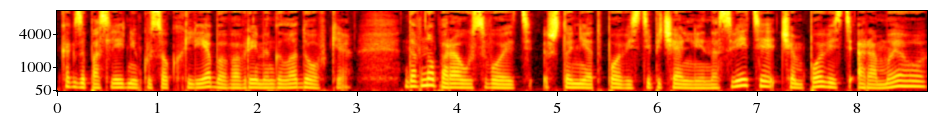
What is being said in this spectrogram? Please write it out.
как за последний кусок хлеба во время голодовки. Давно пора усвоить, что нет повести печальнее на свете, чем повесть о Ромео.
